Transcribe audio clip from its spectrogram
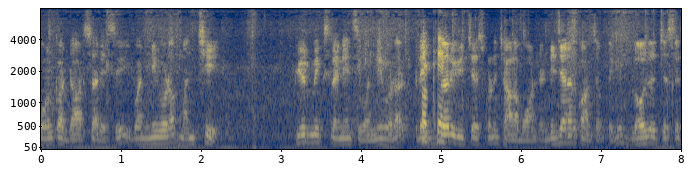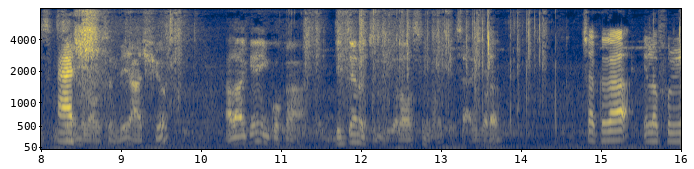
కోల్కా డాట్ సారీస్. ఇవన్నీ కూడా మంచి ప్యూర్ మిక్స్ లెనిన్స్ ఇవన్నీ కూడా రెగ్యులర్ యూజ్ చేసుకోవడం చాలా బాగుంటాయి. డిజైనర్ కాన్సెప్ట్ ఇది. బ్లౌజ్ వచ్చేసి వస్తుంది? యాష్ అలాగే ఇంకొక డిజైన్ వచ్చింది. ఇలా వస్తుంది మనకి? సారీ కూడా. చక్కగా ఇలా ఫుల్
